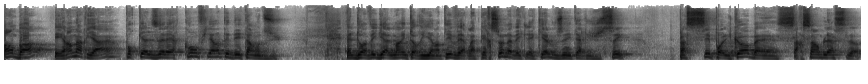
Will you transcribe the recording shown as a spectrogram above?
en bas et en arrière pour qu'elles aient l'air confiantes et détendues. Elles doivent également être orientées vers la personne avec laquelle vous interagissez. Parce que si ce n'est pas le cas, ben, ça ressemble à cela.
